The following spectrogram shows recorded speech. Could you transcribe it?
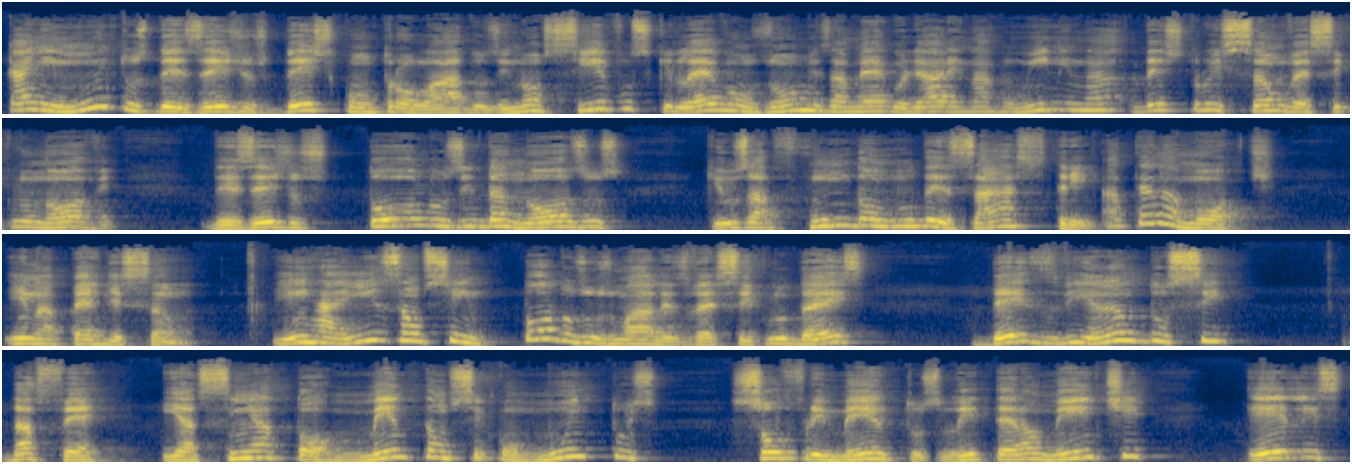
Caem em muitos desejos descontrolados e nocivos que levam os homens a mergulharem na ruína e na destruição. Versículo 9. Desejos tolos e danosos que os afundam no desastre, até na morte e na perdição. E enraizam-se em todos os males, versículo 10, desviando-se da fé. E assim atormentam-se com muitos sofrimentos. Literalmente, eles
